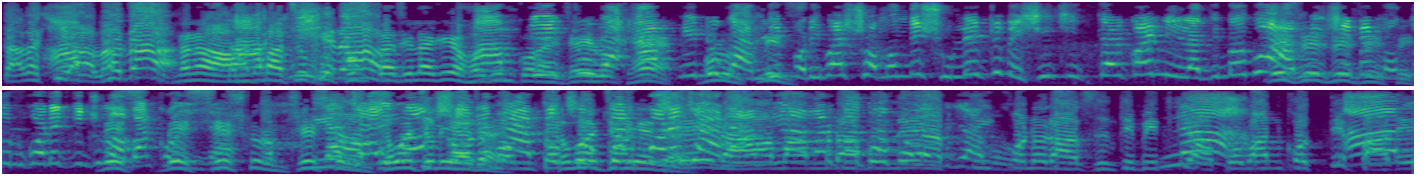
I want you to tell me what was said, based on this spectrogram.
তারা কি আলাদা? না না আম তারা পাচক খুব কাজে লাগে হজম আপনি করায়। যাই হোক হ্যাঁ আপনি বলুন গান্ধী পরিবার সম্বন্ধে শুনলে একটু বেশি চিৎকার করেন নীলাদি বাবু বেশ, সেটা নতুন করে কিছু অবাক বেশ, হই না। শেষ করুন, শেষ করুন, সময় চলে যাবে, সময় চলে যাবে। করে আমার আমরা বলে আপনি। কোন রাজনীতিবিদকে অপমান করতে পারেন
